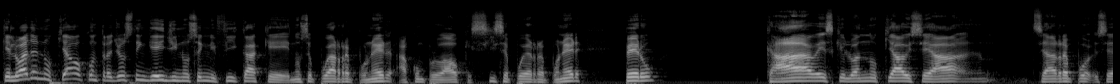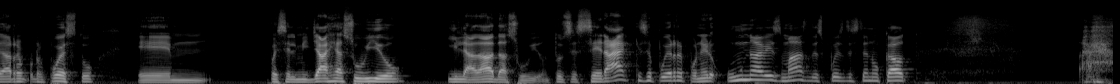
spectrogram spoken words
que lo hayan noqueado contra Justin Gage no significa que no se pueda reponer, ha comprobado que sí se puede reponer, pero cada vez que lo han noqueado y se ha, se ha, repuesto, em, pues el millaje ha subido y la edad ha subido. Entonces, ¿será que se puede reponer una vez más después de este knockout? Ah,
